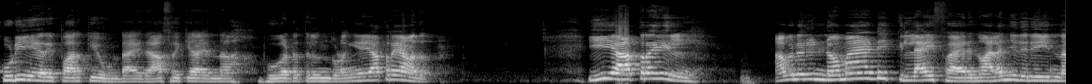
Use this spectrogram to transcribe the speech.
കുടിയേറി പാർക്കുകയുണ്ടായത് ആഫ്രിക്ക എന്ന ഭൂഘട്ടത്തിൽ നിന്ന് തുടങ്ങിയ യാത്രയാണത്. ഈ യാത്രയിൽ അവനൊരു നൊമാഡിക് ലൈഫായിരുന്നു അലഞ്ഞു തിരിയുന്ന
